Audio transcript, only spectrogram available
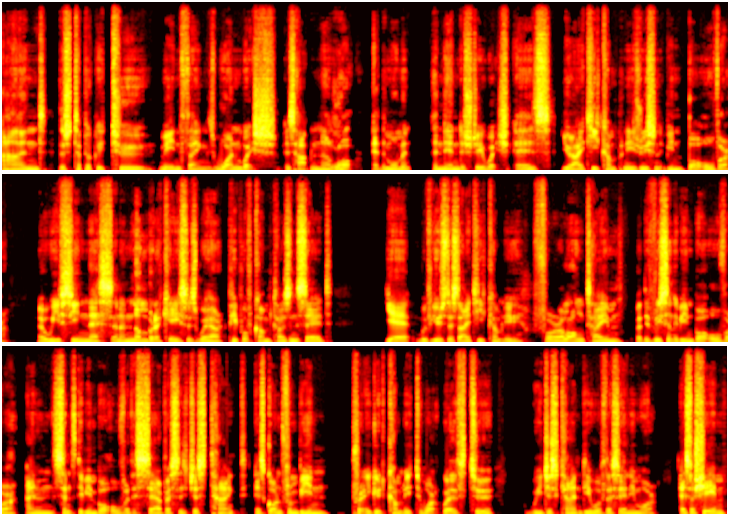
And there's typically two main things. One, which is happening a lot at the moment in the industry, which is your IT company's recently been bought over. Now, we've seen this in a number of cases where people have come to us and said, yeah, we've used this IT company for a long time, but they've recently been bought over. And since they've been bought over, the service has just tanked. It's gone from being pretty good company to work with to we just can't deal with this anymore. It's a shame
